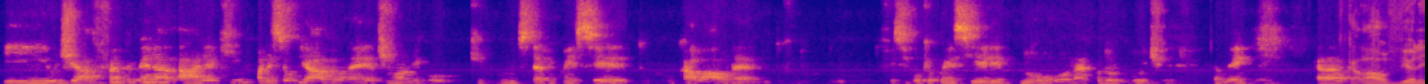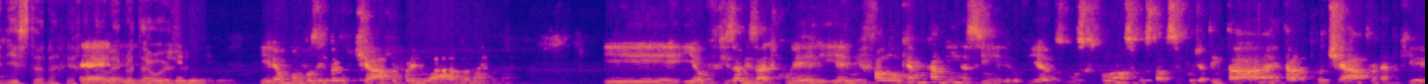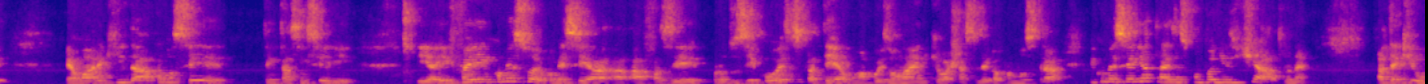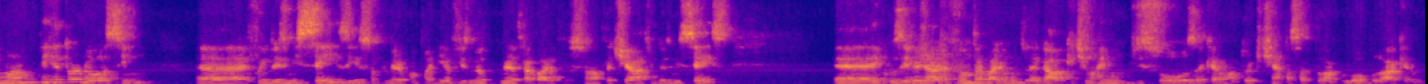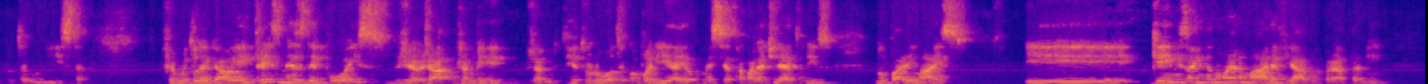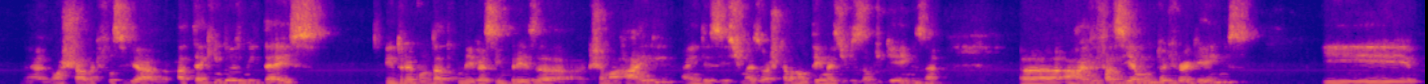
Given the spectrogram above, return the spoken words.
e o teatro foi a primeira área que me pareceu viável, né? Eu tinha um amigo que muitos devem conhecer, Kalal, né, do, do, do Facebook. Eu conheci ele no, na época do Orkut também. Uh, Kalal, violinista, né? É, Eu lembro ele, até hoje. Ele, ele, é um compositor de teatro premiado, né? E, e, eu fiz amizade com ele e ele me falou que era um caminho, assim. Ele ouvia os músicos e falou: Nossa, Gustavo, você podia tentar entrar para o teatro, né? Porque é uma área que dá para você tentar se inserir. E aí foi começou, eu comecei a, a fazer, produzir coisas para ter alguma coisa online que eu achasse legal para mostrar e comecei a ir atrás das companhias de teatro, né? Até que uma me retornou assim, uh, foi em 2006 isso, a primeira companhia, eu fiz meu primeiro trabalho profissional para teatro em 2006. É, inclusive já, já foi um trabalho muito legal, porque tinha o Raimundo de Souza, que era um ator que tinha passado pela Globo lá, que era o protagonista. Foi muito legal. E aí, três meses depois, já, já, já, me, já me retornou outra companhia, aí eu comecei a trabalhar direto nisso, não parei mais. E games ainda não era uma área viável para mim. Né? Não achava que fosse viável. Até que em 2010 entrou em contato comigo essa empresa que chama Hive, ainda existe, mas eu acho que ela não tem mais divisão de games, né? Uh, a Hive fazia muito Advergames e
